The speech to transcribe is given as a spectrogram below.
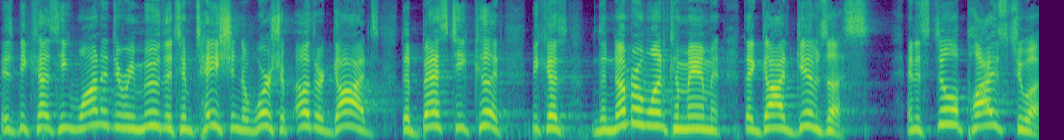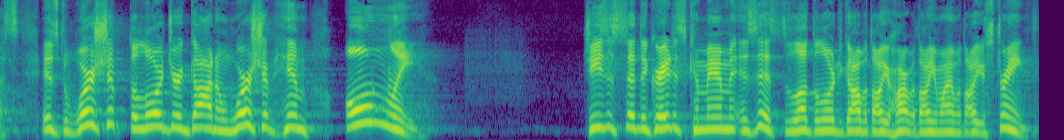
is because He wanted to remove the temptation to worship other gods the best He could. Because the number one commandment that God gives us, and it still applies to us, is to worship the Lord your God and worship Him only. Jesus said the greatest commandment is this to love the Lord your God with all your heart, with all your mind, with all your strength.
